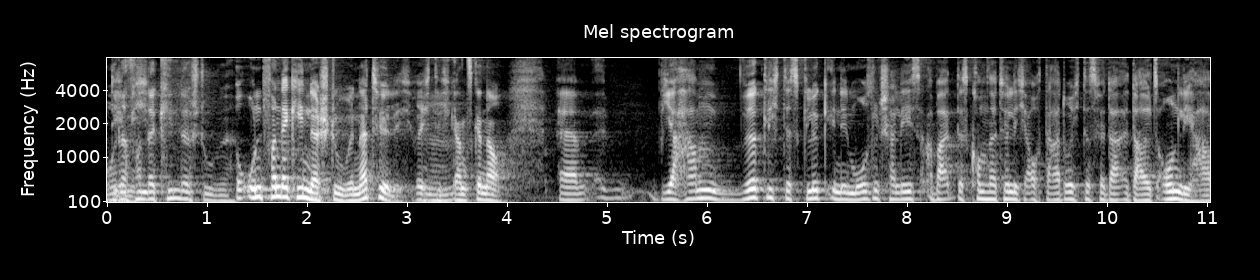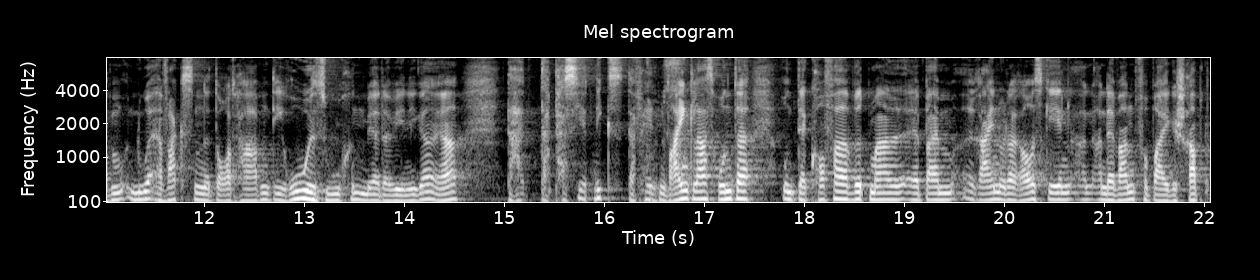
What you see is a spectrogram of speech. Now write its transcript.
Oder von der Kinderstube. Und von der Kinderstube, natürlich, richtig, mhm. ganz genau. Ähm, wir haben wirklich das Glück in den Mosel-Chalets, aber das kommt natürlich auch dadurch, dass wir da Adults Only haben, nur Erwachsene dort haben, die Ruhe suchen, mehr oder weniger. Ja. Da, da passiert nichts. Da fällt ein Weinglas runter und der Koffer wird mal äh, beim Rein- oder Rausgehen an, an der Wand vorbeigeschraubt.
